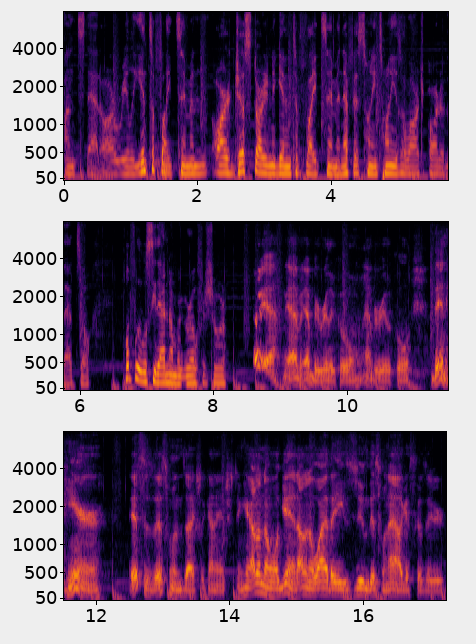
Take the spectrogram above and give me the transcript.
months that are really into flight sim and are just starting to get into flight sim and FS 2020 is a large part of that. So hopefully we'll see that number grow for sure. Oh yeah, yeah, that'd be really cool. That'd be really cool. Then here, this is this one's actually kind of interesting. Here, I don't know. Again, I don't know why they zoomed this one out. I guess because there are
